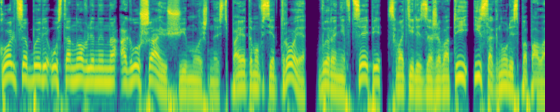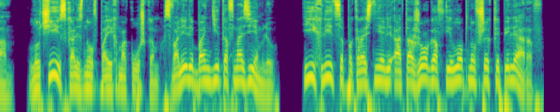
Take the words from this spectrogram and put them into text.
Кольца были установлены на оглушающую мощность, поэтому все трое, выронив цепи, схватились за животы и согнулись пополам. Лучи, скользнув по их макушкам, свалили бандитов на землю. Их лица покраснели от ожогов и лопнувших капилляров.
